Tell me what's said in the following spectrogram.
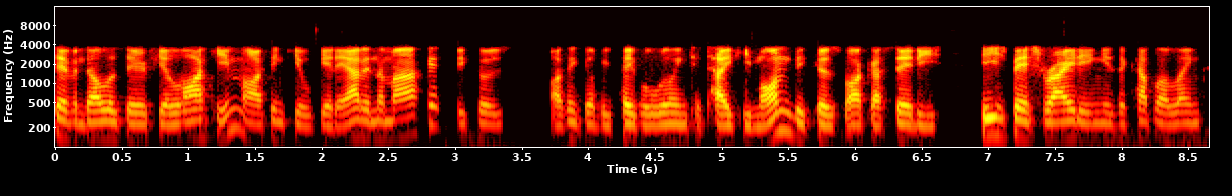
seven dollars there if you like him. I think he'll get out in the market because I think there'll be people willing to take him on because, like I said, he's, his best rating is a couple of lengths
